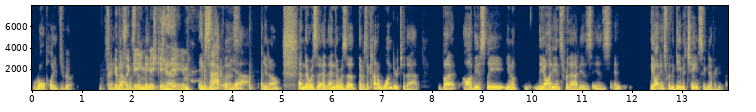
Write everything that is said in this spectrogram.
role played through mm-hmm. it. Right? It was that a game making yeah. game. exactly. yeah. You know, and there was a, and there was a, there was a kind of wonder to that. But obviously, you know, the audience for that is, is the audience for the game has changed significantly.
